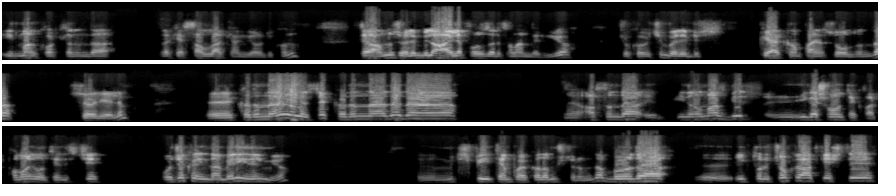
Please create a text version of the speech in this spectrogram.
idman kortlarında raket sallarken gördük onu. Devamlı şöyle bir aile pozları falan veriliyor. Djokovic'in böyle bir PR kampanyası olduğunda söyleyelim. E, kadınlara gelirsek kadınlarda da e, aslında inanılmaz bir e, Iga Świątek var. Polonyalı tenisçi Ocak ayından beri inilmiyor. E, müthiş bir tempo yakalamış durumda. Burada e, ilk turu çok rahat geçti.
